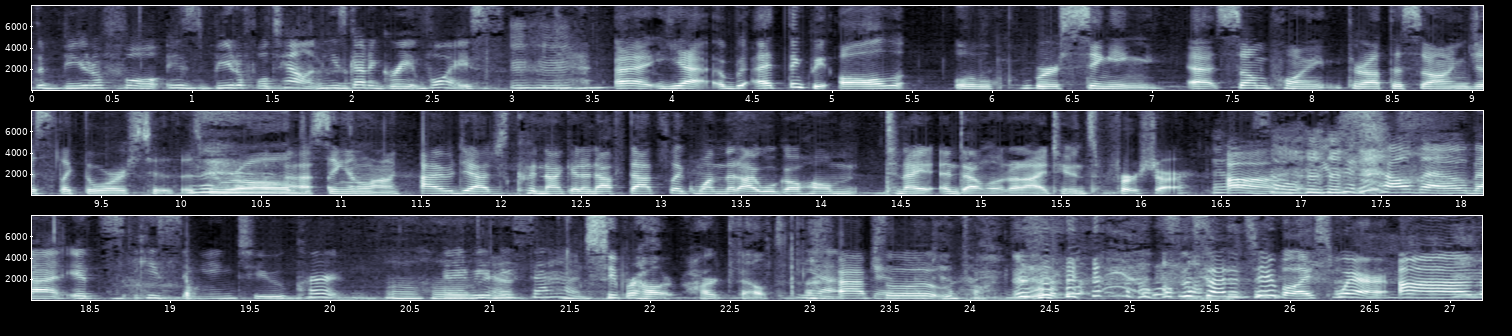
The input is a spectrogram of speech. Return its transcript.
the beautiful his beautiful talent. He's got a great voice. Uh, yeah, I think we all were singing at some point throughout the song, just like the Worsted, as we were all just singing along. I would, yeah, just could not get enough. That's like one that I will go home tonight and download on iTunes for sure. And also, you um, can tell though that it's he's singing to Kurt, and it made me sad. Super heart- heartfelt. Yeah, Absolutely. it's the side of the table, I swear. Um,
